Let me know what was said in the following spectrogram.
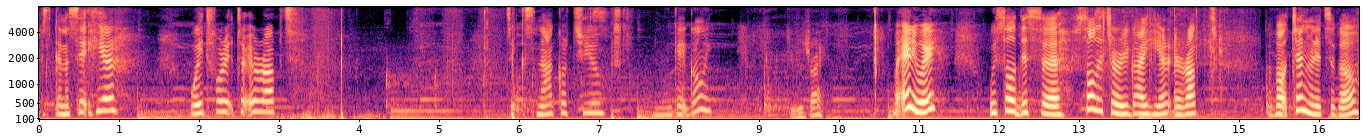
Just gonna sit here wait for it to erupt. Take a snack or two and get going. Give it a try. But anyway we saw this uh, solitary geyser erupt about 10 minutes ago.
